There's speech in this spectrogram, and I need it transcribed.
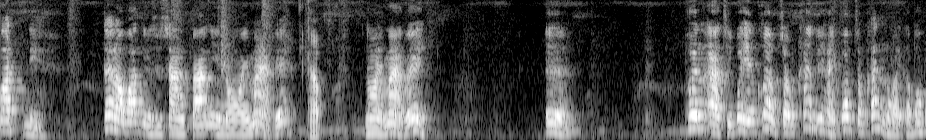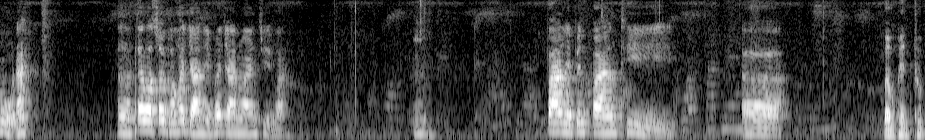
วัดนี่ แต่ละวัดนี่สิสร้างปางนี่น้อยมากเด้ครับ น้อยมากเว้ยเออ เพิ่นอาจสิบ่เห็นความสำคัญหรือให้ความสำคัญหน่อยก็บ่ฮู้นะเออ แต่ว่าส่วนของพระอาจารย์นี่พระอาจารย์ว่าจังซี่ว่าอืมปางนี่เป็นปางที่ เอ่อ บำเพ็ญทุกข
